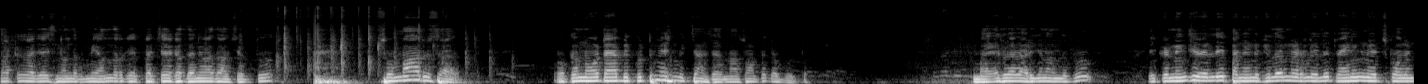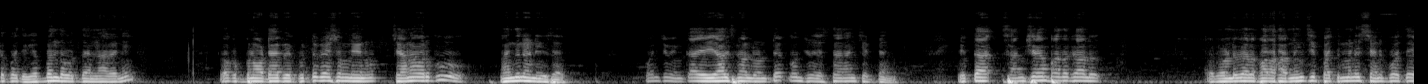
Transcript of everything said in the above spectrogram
చక్కగా చేసినందుకు మీ అందరికీ ప్రత్యేక ధన్యవాదాలు చెప్తూ సుమారు సార్ ఒక నూట యాభై కుటుంబేషన్ ఇచ్చాను సార్ నా సొంత డబ్బులతో. మహిళలు అడిగినందుకు ఇక్కడి నుంచి వెళ్ళి పన్నెండు కిలోమీటర్లు వెళ్ళి ట్రైనింగ్ నేర్చుకోవాలంటే కొద్దిగా ఇబ్బంది అవుద్దన్నారని ఒక నూట యాభై కుటుంబేషన్ నేను చాలా వరకు అందినండి సార్. కొంచెం ఇంకా వేయాల్సిన వాళ్ళు ఉంటే కొంచెం ఇస్తానని చెప్పాను. ఇట్లా సంక్షేమ పథకాలు రెండు వేల పదహారు నుంచి ప్రతి మనిషి చనిపోతే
